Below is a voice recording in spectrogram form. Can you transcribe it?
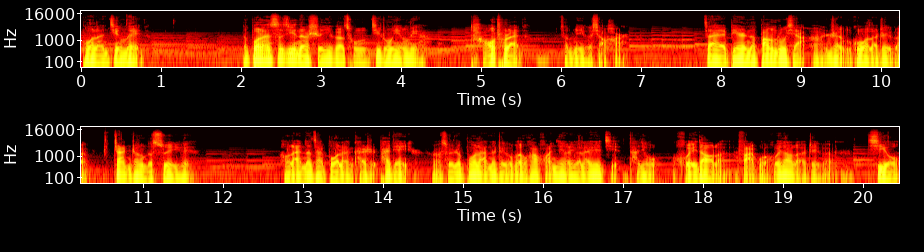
波兰境内的。那波兰斯基呢，是一个从集中营里啊逃出来的这么一个小孩在别人的帮助下啊，忍过了这个战争的岁月。后来呢，在波兰开始拍电影啊。随着波兰的这个文化环境啊越来越紧，他就回到了法国，回到了这个西欧。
